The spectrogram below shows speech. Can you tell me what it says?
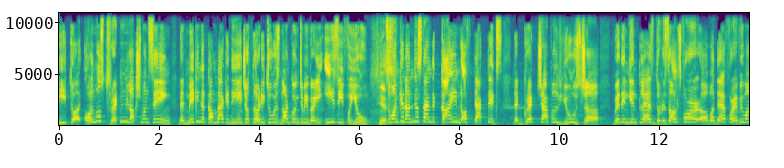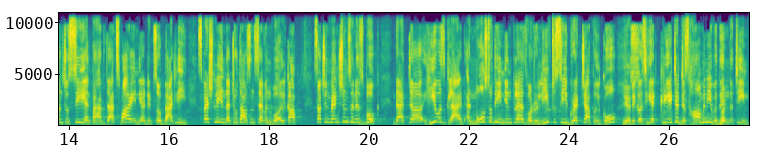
he almost threatened Lakshman saying that making a comeback at the age of 32 is not going to be very easy for you. Yes. So one can understand the kind of tactics that Greg Chappell used uh, with Indian players. The results for uh, were there for everyone to see and perhaps that's why India did so badly, especially in the 2007 World Cup. Sachin mentions in his book that uh, he was glad and most of the Indian players were relieved to see Greg Chappell go yes. because he had created disharmony within but the team.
